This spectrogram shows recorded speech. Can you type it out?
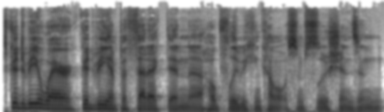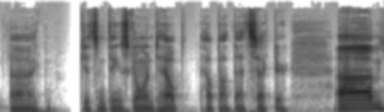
it's good to be aware, good to be empathetic, and uh, hopefully we can come up with some solutions and uh, get some things going to help help out that sector. Um,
